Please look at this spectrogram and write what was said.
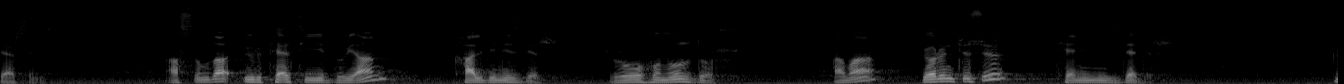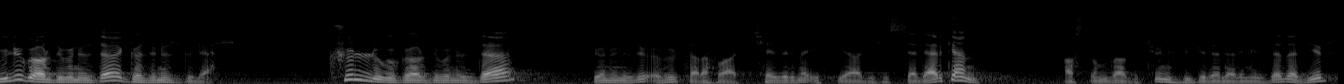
dersiniz aslında ürpertiyi duyan kalbinizdir, ruhunuzdur. Ama görüntüsü teninizdedir. Gülü gördüğünüzde gözünüz güler. Küllüğü gördüğünüzde yönünüzü öbür tarafa çevirme ihtiyacı hissederken aslında bütün hücrelerinizde de bir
